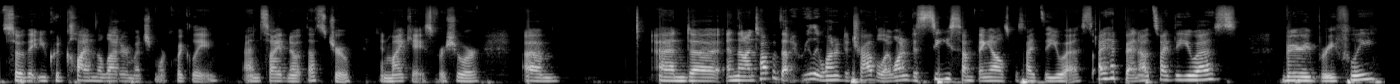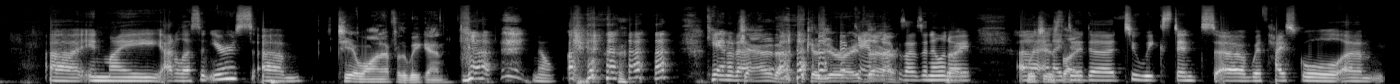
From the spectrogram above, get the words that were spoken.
so that you could climb the ladder much more quickly. And side note, that's true in my case for sure. Um, and uh, and then on top of that, I really wanted to travel. I wanted to see something else besides the U.S. I had been outside the U.S. very briefly uh, in my adolescent years. Um, Tijuana for the weekend. no, Canada. Canada, because you're right Canada, there. because I was in Illinois. Right. Uh, and I like- did a two week stint uh, with high school um,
